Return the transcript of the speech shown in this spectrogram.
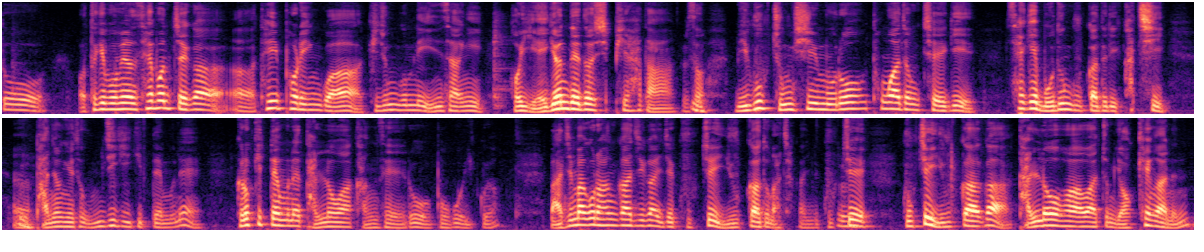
또 어떻게 보면 세 번째가 어, 테이퍼링과 기준금리 인상이 거의 예견되다시피 하다. 그래서 음. 미국 중심으로 통화 정책이 세계 모든 국가들이 같이 어, 음. 반영해서 움직이기 때문에 그렇기 때문에 달러화 강세로 보고 있고요. 마지막으로 한 가지가 이제 국제 유가도 마찬가지입니다. 국제 국제 유가가 달러화와 좀 역행하는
